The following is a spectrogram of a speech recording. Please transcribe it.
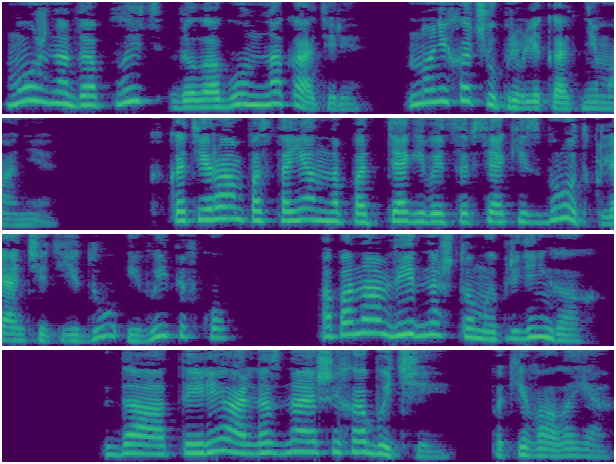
Можно доплыть до лагун на катере, но не хочу привлекать внимание. К катерам постоянно подтягивается всякий сброд клянчить еду и выпивку, а по нам видно, что мы при деньгах. «Да, ты реально знаешь их обычаи», — покивала я.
